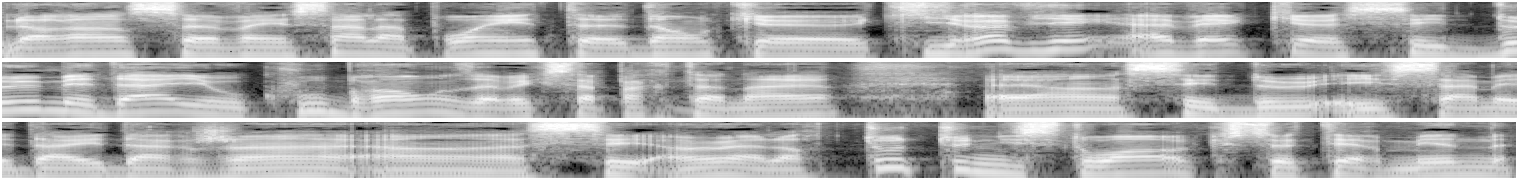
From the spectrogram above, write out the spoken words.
Laurence Vincent Lapointe, donc euh, qui revient avec euh, ses deux médailles au coup bronze avec sa partenaire euh, en C2 et sa médaille d'argent en C1. Alors toute une histoire qui se termine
